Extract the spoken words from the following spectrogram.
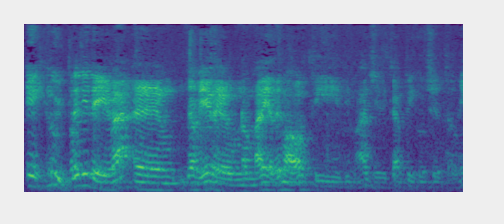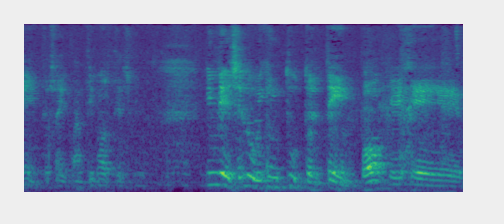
E lui prevedeva eh, di avere una marea di morti, di immagini di campi di concentramento, sai quanti morti c'è. Invece lui in tutto il tempo che, che-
